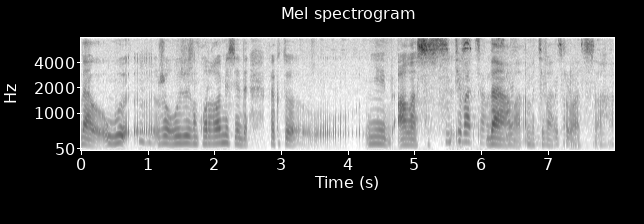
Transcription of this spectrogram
Да жоқ өз өзін қорғау емес енді. Как то не аласыз. Мотивация да аласыз, иә? ала- мотивация аласыз аха.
